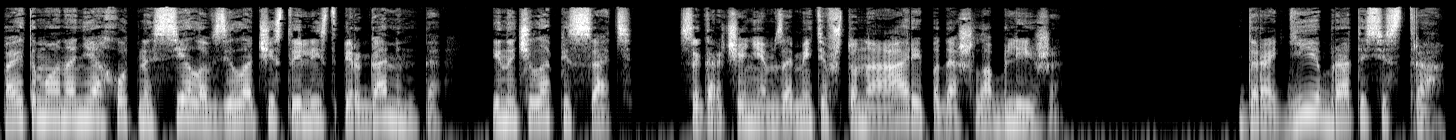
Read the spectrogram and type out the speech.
поэтому она неохотно села, взяла чистый лист пергамента и начала писать, с огорчением заметив, что Наари подошла ближе. «Дорогие брат и сестра,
